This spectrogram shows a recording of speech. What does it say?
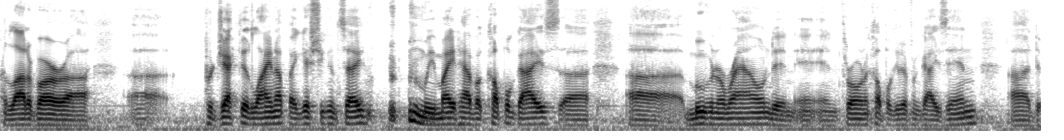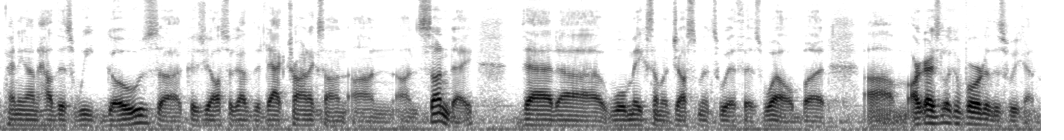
a lot of our uh, uh, projected lineup, I guess you can say. we might have a couple guys uh, uh, moving around and, and, throwing a couple of different guys in, uh, depending on how this week goes, because uh, you also got the Daktronics on, on, on Sunday that uh, we'll make some adjustments with as well. But um, our guys are looking forward to this weekend.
